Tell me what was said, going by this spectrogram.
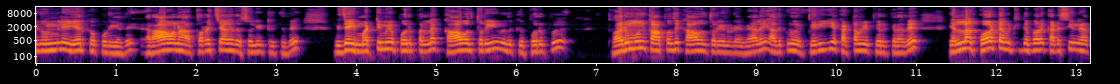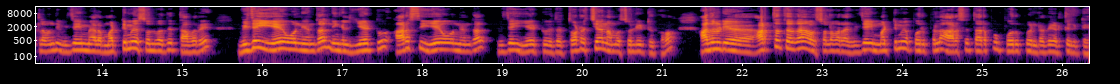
இது உண்மையிலேயே ஏற்கக்கூடியது. ராவணா தொடர்ச்சியாக இதை சொல்லிட்டு இருக்குது. விஜய் மட்டுமே பொறுப்பல்ல காவல்துறையும் இதுக்கு பொறுப்பு. வருமுன் காப்பது காவல்துறையினுடைய வேலை. அதுக்குன்னு ஒரு பெரிய கட்டமைப்பு இருக்கிறது. எல்லாம் கோட்டை விட்டுட்டு பிறகு கடைசி நேரத்தில் வந்து விஜய் மேலே மட்டுமே சொல்வது தவறு. விஜய் ஏ ஒன் என்றால் நீங்கள் ஏ டூ அரசு ஏ ஒன் என்றால் விஜய் ஏ டூ இதை தொடர்ச்சியாக நம்ம சொல்லிட்டு இருக்கோம் அதனுடைய அர்த்தத்தை தான் அவர் சொல்ல வர்றார். விஜய் மட்டுமே பொறுப்பில்லை அரசு தரப்பும் பொறுப்புன்றதை எடுத்துக்கிட்டு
